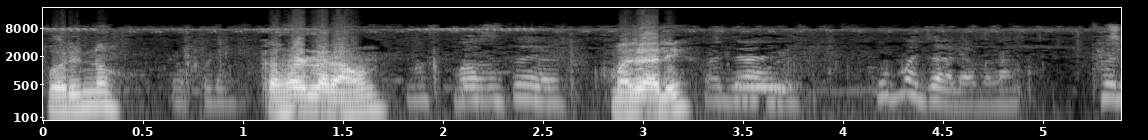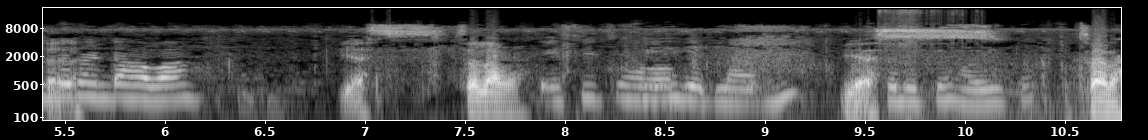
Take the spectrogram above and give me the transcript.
पोरीनो कसं वाटलं राऊंड मस्त. आहे. मजा आली? खूप मजा आल्या मला थंड थंड हवा. येस चला मग. एसीची हवा. घेतला आम्ही. येस चला.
